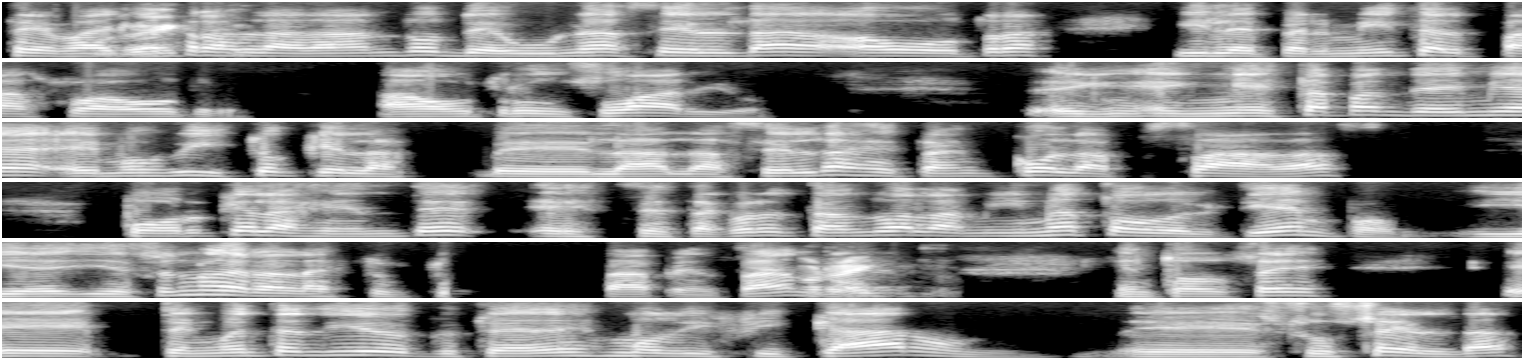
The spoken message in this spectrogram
se vaya trasladando de una celda a otra y le permite el paso a otro, a otro usuario. En, esta pandemia hemos visto que eh, las celdas están colapsadas porque la gente eh, se está conectando a la misma todo el tiempo y, eso no era la estructura que estaba pensando. Correcto. Entonces, eh, tengo entendido que ustedes modificaron su celda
